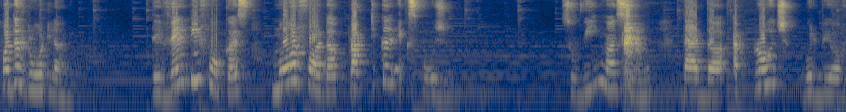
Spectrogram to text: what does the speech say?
for the rote learning. They will be focused more for the practical exposure. So we must know that the approach would be of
